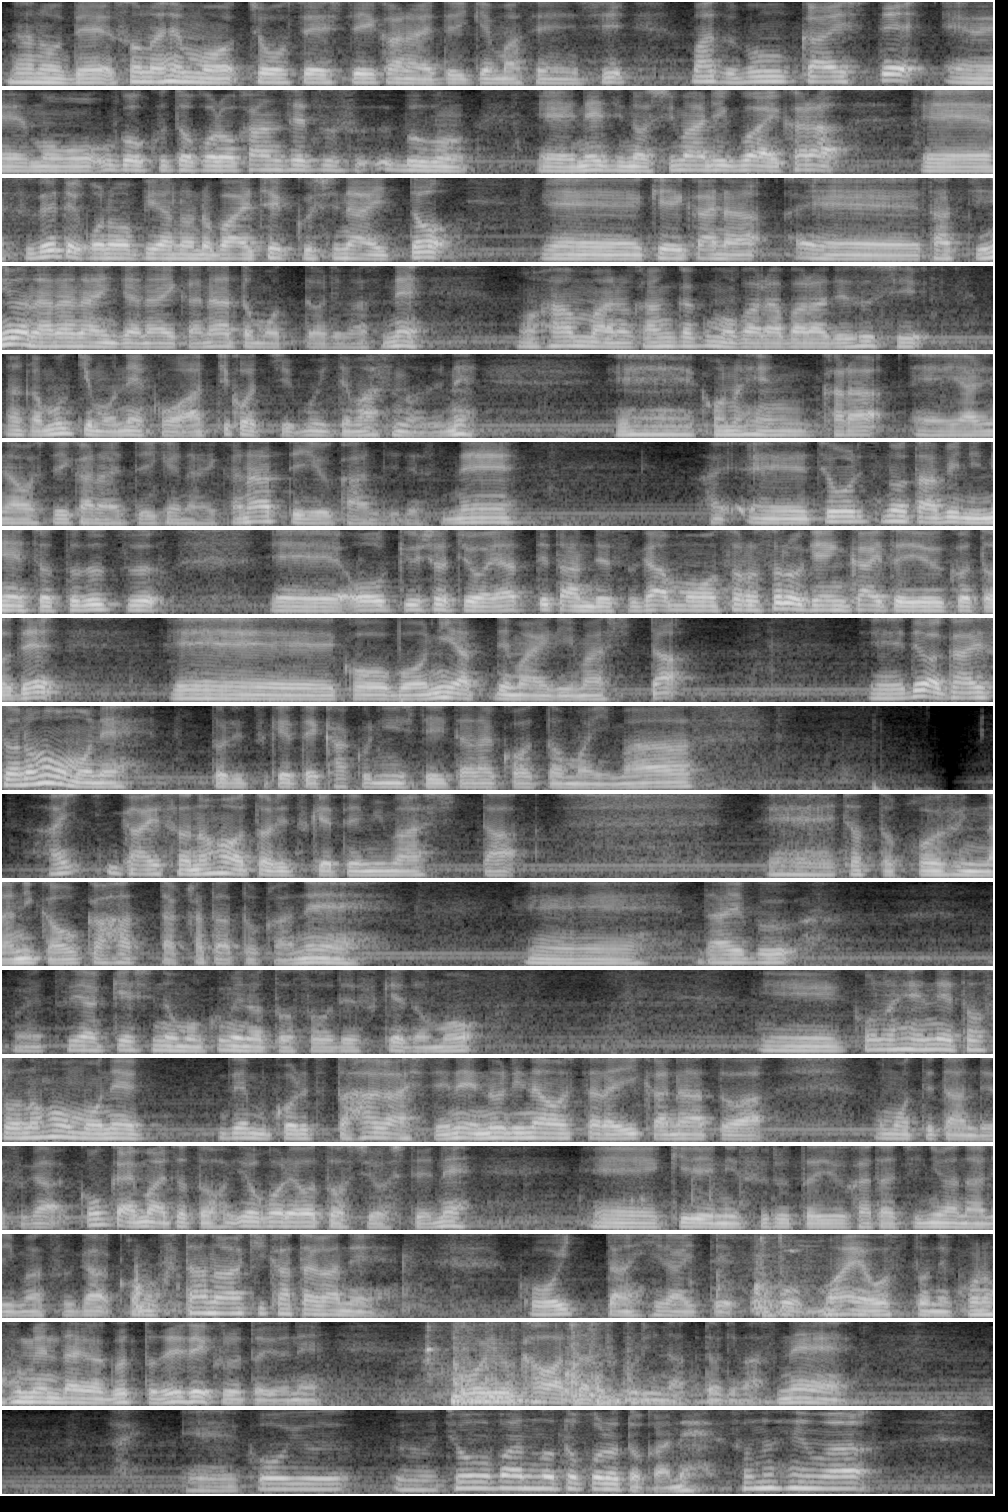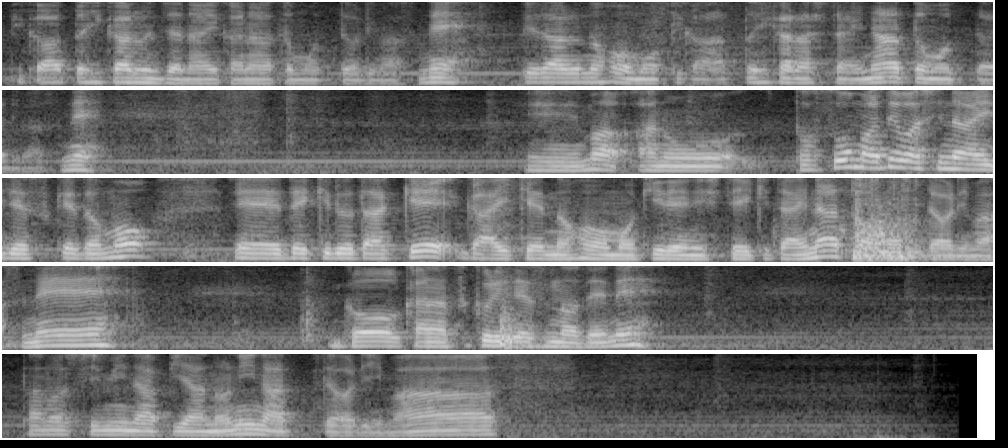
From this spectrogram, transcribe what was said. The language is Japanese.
なのでその辺も調整していかないといけませんしまず分解して、えー、もう動くところ関節部分、え、ネジの締まり具合から、えー、全てこのピアノの場合チェックしないと、え軽快な、えタッチにはならないんじゃないかなと思っておりますね。もうハンマーの感覚もバラバラですしなんか向きもねこうあっちこっち向いてますのでね、えー、この辺から、えー、やり直していかないといけないかなっていう感じですね。はいえー、調律のたびにねちょっとずつ、えー、応急処置をやってたんですがもうそろそろ限界ということで、えー、工房にやってまいりました、えー、では外装の方もね取り付けて確認していただこうと思います。はい、外装の方を取り付けてみました。えー、ちょっとこういうふうに何か置かはった方とかね、えー、だいぶ、これ、艶消しの木目の塗装ですけども、えー、この辺ね、塗装の方もね、全部これちょっと剥がしてね、塗り直したらいいかなとは思ってたんですが、今回まあちょっと汚れ落としをしてね、えー、綺麗にするという形にはなりますが、この蓋の開き方がね、こう一旦開いてこう前を押すとねこの譜面台がぐっと出てくるというねこういう変わった作りになっておりますね。はいえー、こういう長板のところとかねその辺はピカッと光るんじゃないかなと思っておりますね。ペダルの方もピカッと光らしたいなと思っておりますね。えー、まああの塗装まではしないですけども、えー、できるだけ外見の方も綺麗にしていきたいなと思っておりますね。豪華な作りですのでね。楽しみなピアノになっております。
